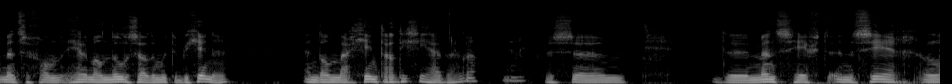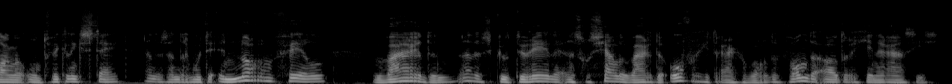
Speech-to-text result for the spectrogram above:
mensen van helemaal nul zouden moeten beginnen en dan maar geen traditie hebben. hè. Klopt. Ja. Dus ehm, de mens heeft een zeer lange ontwikkelingstijd. En, dus, en er moeten enorm veel waarden, dus culturele en sociale waarden, overgedragen worden van de oudere generaties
